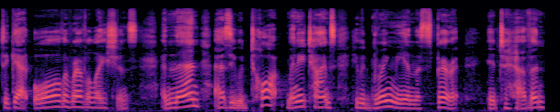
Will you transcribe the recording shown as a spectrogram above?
to get all the revelations. And then, as he would talk, many times he would bring me in the spirit into heaven,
